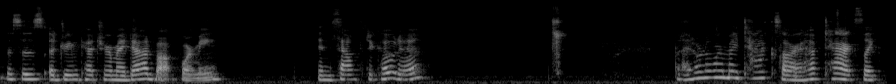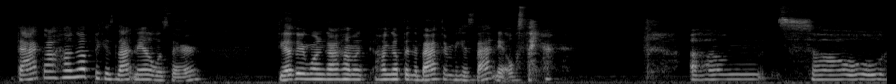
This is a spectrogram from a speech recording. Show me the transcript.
This is a dream catcher my dad bought for me in South Dakota. But I don't know where my tacks are. I have tacks. Like, that got hung up because that nail was there. The other one got hung, hung up in the bathroom because that nail was there. um, so...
